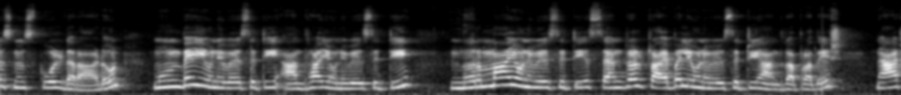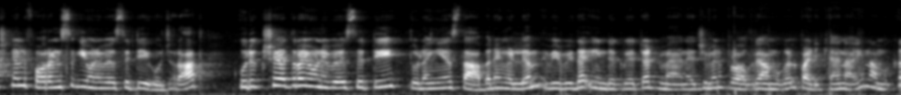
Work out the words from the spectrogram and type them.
business school Dehradun Mumbai university Andhra university Nirma university central tribal university Andhra Pradesh national forensic university Gujarat Kurukshetra university തുടങ്ങിയ സ്ഥാപനങ്ങളിലും വിവിധ ഇന്റഗ്രേറ്റഡ് മാനേജ്മെന്റ് പ്രോഗ്രാമുകൾ പഠിക്കാനായി നമുക്ക്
